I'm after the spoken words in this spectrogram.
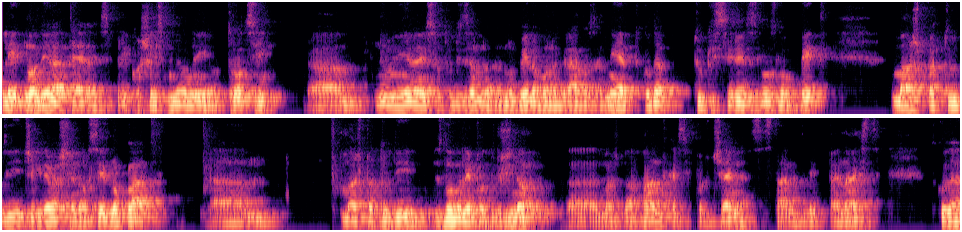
Letno delate s preko 6 milijonov otroci, nominirani so tudi za Nobelovo nagrado za mir, tako da tukaj si res zelo, zelo upet. Imáš pa tudi, če greva še na osebno plat, um, imaš pa tudi zelo lepo družino, uh, imaš dva fanta, ki si poročen, se stari 9-11. Tako da,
